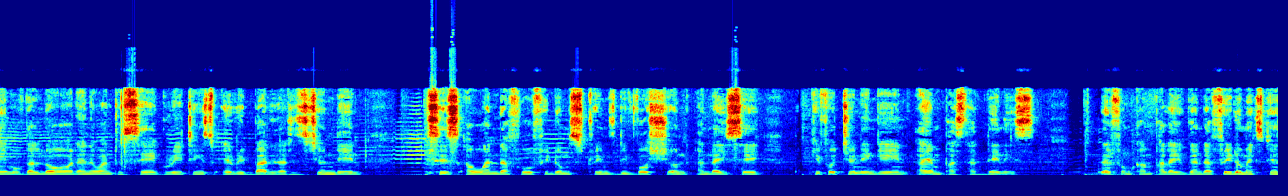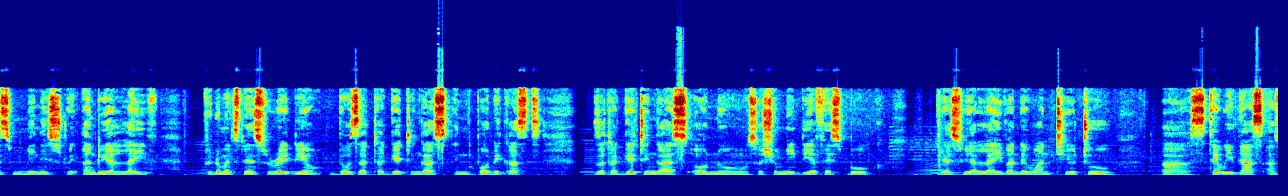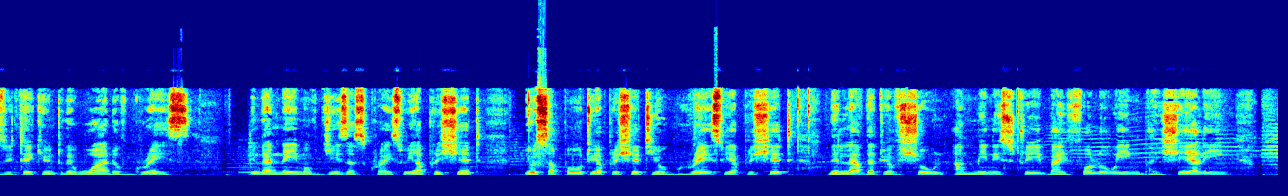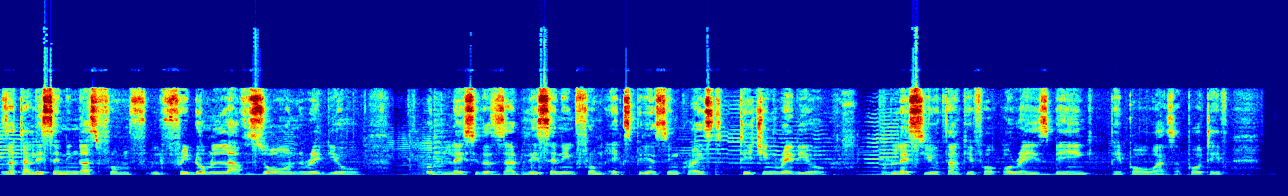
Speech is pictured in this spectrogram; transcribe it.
name of the Lord, and I want to say greetings to everybody that is tuned in. This is a wonderful Freedom Streams devotion, and I say thank you for tuning in. I am Pastor Dennis, there from Kampala, Uganda, Freedom Experience Ministry, and we are live. Freedom Experience Radio. Those that are getting us in podcasts, that are getting us on uh, social media, Facebook. Yes, we are live, and I want you to uh, stay with us as we take you into the Word of Grace in the name of Jesus Christ. We appreciate your support, we appreciate your grace, we appreciate the love that you have shown our ministry by following, by sharing. Those that are listening us from Freedom Love Zone Radio, God bless you. Those that are listening from Experiencing Christ Teaching Radio, bless you. Thank you for always being people who are supportive.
